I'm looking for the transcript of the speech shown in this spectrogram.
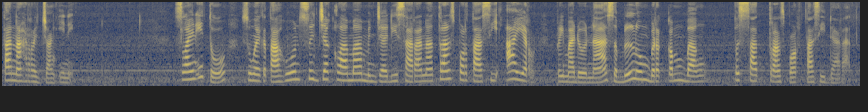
Tanah Rejang ini. Selain itu, Sungai Ketahun sejak lama menjadi sarana transportasi air primadona sebelum berkembang pesat transportasi darat.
